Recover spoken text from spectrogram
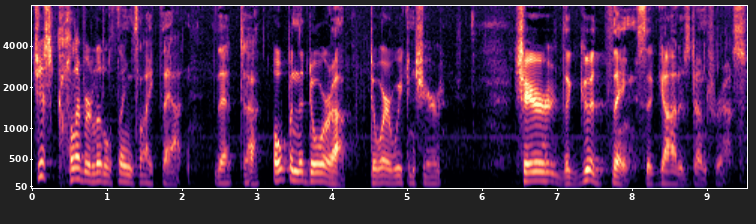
Just clever little things like that that uh, open the door up to where we can share share the good things that God has done for us.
